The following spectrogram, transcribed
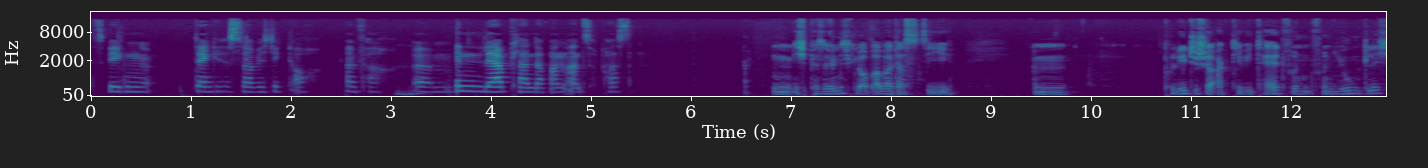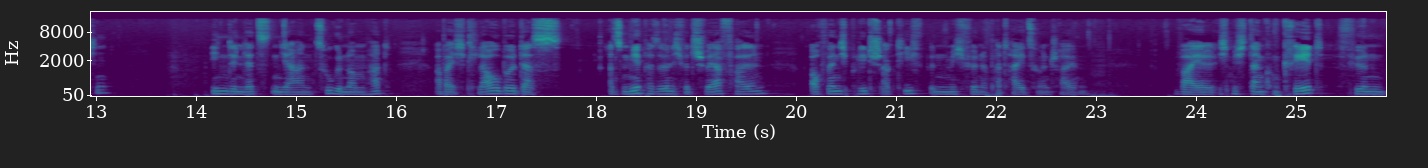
Deswegen denke ich, ist es da wichtig, auch einfach mhm. ähm, den Lehrplan daran anzupassen. Ich persönlich glaube aber, dass die ähm, politische Aktivität von, von Jugendlichen in den letzten Jahren zugenommen hat. Aber ich glaube, dass, also mir persönlich wird es schwer fallen, auch wenn ich politisch aktiv bin, mich für eine Partei zu entscheiden. Weil ich mich dann konkret für eine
